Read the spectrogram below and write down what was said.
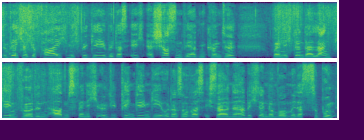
in welcher Gefahr ich mich begebe, dass ich erschossen werden könnte, wenn ich dann da lang gehen würde, abends, wenn ich irgendwie pinkeln gehe oder sowas. Ich sage, dann habe ich dann, dann wurde mir das zu bunt,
